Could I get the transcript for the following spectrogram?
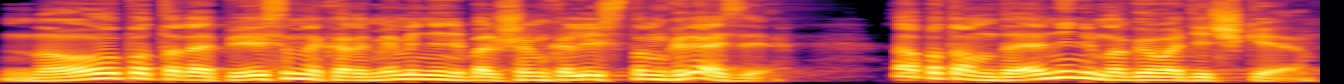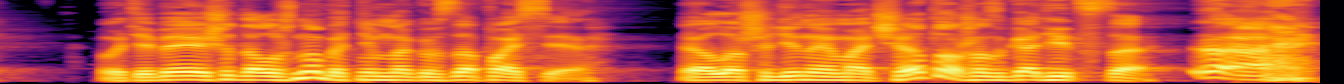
«Ну, поторопись и накорми меня небольшим количеством грязи, а потом дай мне немного водички. У тебя еще должно быть немного в запасе. А лошадиная моча тоже сгодится. Ах!»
